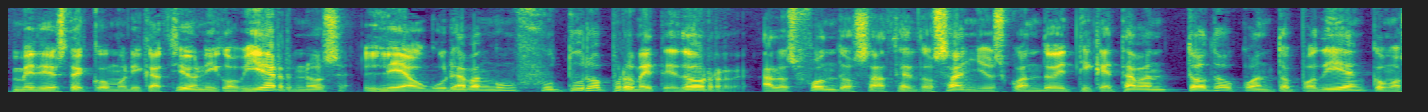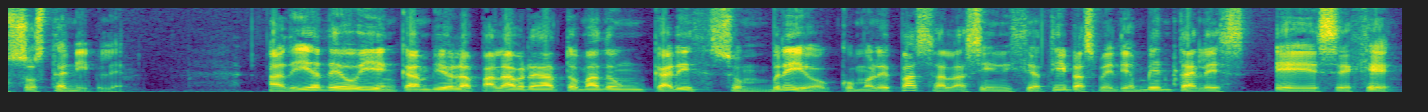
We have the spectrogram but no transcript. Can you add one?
Medios de comunicación y gobiernos le auguraban un futuro prometedor a los fondos hace dos años cuando etiquetaban todo cuanto podían como sostenible. A día de hoy, en cambio, la palabra ha tomado un cariz sombrío, como le pasa a las iniciativas medioambientales ESG.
